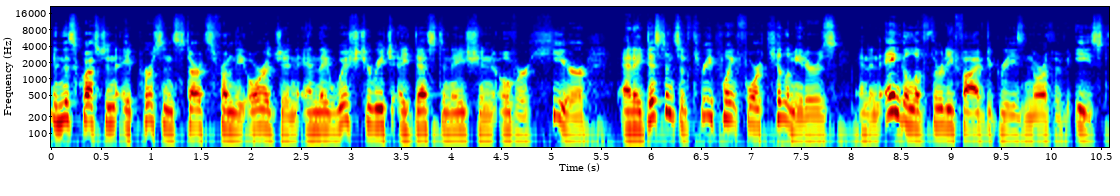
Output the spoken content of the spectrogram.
In this question, a person starts from the origin and they wish to reach a destination over here at a distance of 3.4 kilometers and an angle of 35 degrees north of east.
